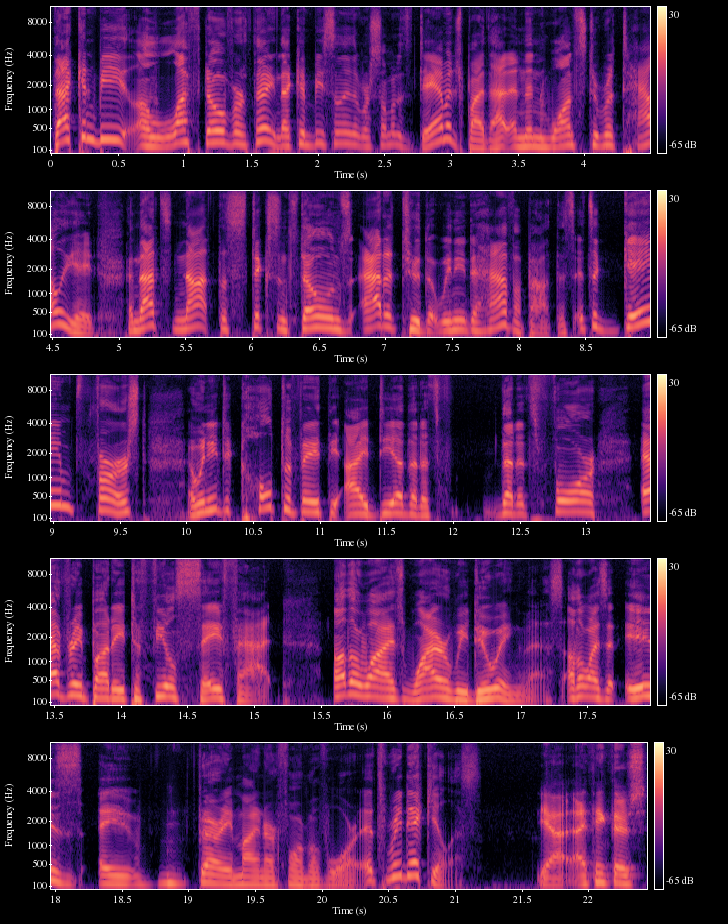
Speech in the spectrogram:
That can be a leftover thing. That can be something where someone is damaged by that and then wants to retaliate. And that's not the sticks and stones attitude that we need to have about this. It's a game first, and we need to cultivate the idea that it's that it's for everybody to feel safe at. Otherwise, why are we doing this? Otherwise, it is a very minor form of war. It's ridiculous. Yeah, I think there's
